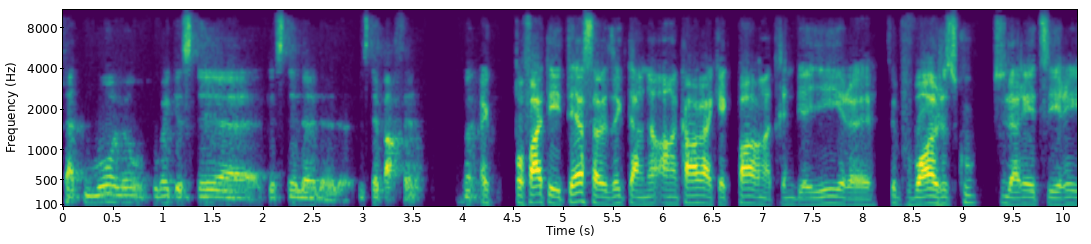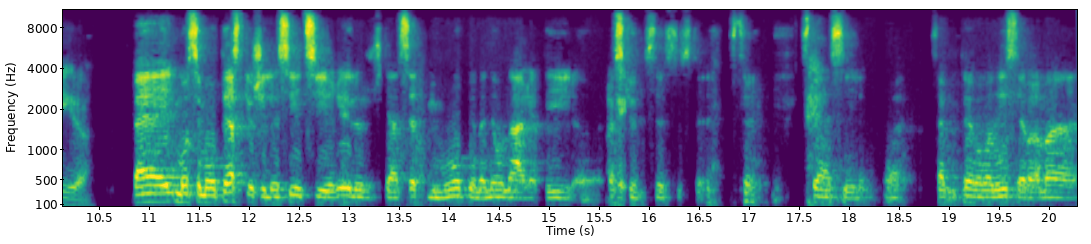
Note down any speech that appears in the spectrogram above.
quatre mois, on trouvait que c'était euh, parfait. Pour faire tes tests, ça veut dire que tu en as encore à quelque part en train de vieillir, euh, pour voir jusqu'où tu l'aurais étiré. Là. Ben, moi, c'est mon test que j'ai laissé étirer jusqu'à 7-8 mois, puis maintenant, on a arrêté parce que c'était assez. Ouais. Ça goûtait à un moment donné, c'était vraiment.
